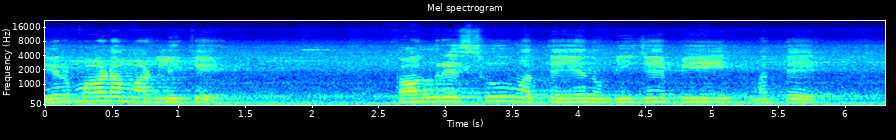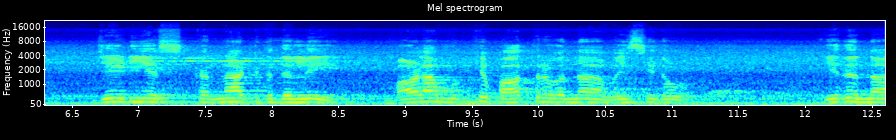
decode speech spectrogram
ನಿರ್ಮಾಣ ಮಾಡಲಿಕ್ಕೆ ಕಾಂಗ್ರೆಸ್ಸು ಮತ್ತು ಏನು ಬಿ ಜೆ ಪಿ ಮತ್ತು ಜೆ ಡಿ ಎಸ್ ಕರ್ನಾಟಕದಲ್ಲಿ ಭಾಳ ಮುಖ್ಯ ಪಾತ್ರವನ್ನು ವಹಿಸಿದವು. ಇದನ್ನು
